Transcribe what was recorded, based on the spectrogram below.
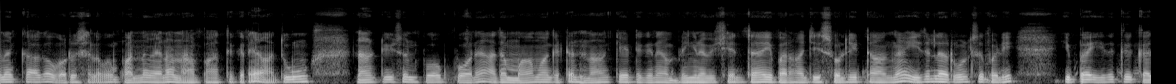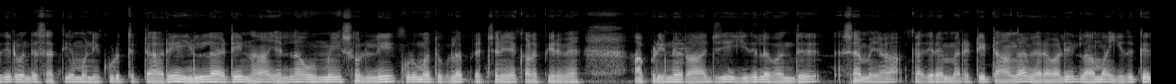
எனக்காக ஒரு செலவும் பண்ண வேணாம் நான் பார்த்துக்கிறேன் அதுவும் நான் டியூஷன் போக போகிறேன் அதை மாமா கிட்ட நான் கேட்டுக்கிறேன் அப்படிங்கிற விஷயத்த இப்போ ராஜி சொல்லிட்டாங்க. இதில் ரூல்ஸு படி இப்போ இதுக்கு கதிர் வந்து சத்தியம் பண்ணி கொடுத்துட்டாரு. இல்லாட்டி நான் எல்லா உண்மையும் சொல்லி குடும்பத்துக்குள்ளே பிரச்சனையை கிளப்பிடுவேன் அப்படின்னு ராஜி இதில் வந்து செமையாக கதிரை மிரட்டிட்டாங்க. வேறு வழி இல்லாமல் இதுக்கு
